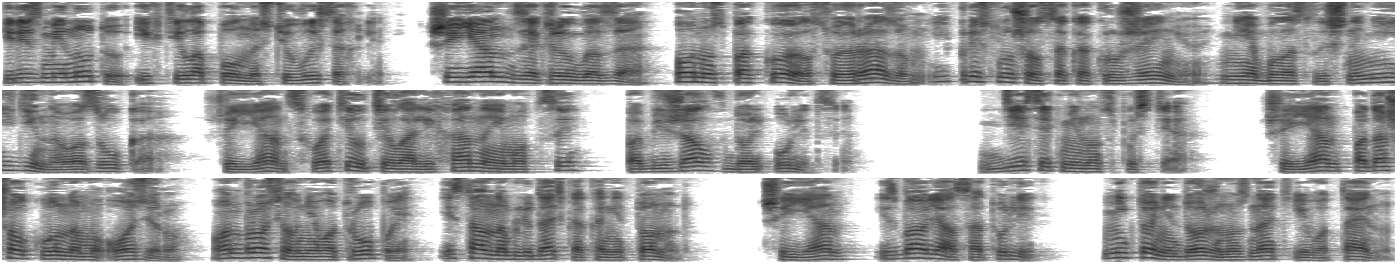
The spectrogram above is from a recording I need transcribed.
Через минуту их тела полностью высохли. Шиян закрыл глаза. Он успокоил свой разум и прислушался к окружению. Не было слышно ни единого звука. Шиян схватил тела Лихана и Моци, побежал вдоль улицы. Десять минут спустя. Шиян подошел к лунному озеру. Он бросил в него трупы и стал наблюдать, как они тонут. Шиян избавлялся от улик. Никто не должен узнать его тайну.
